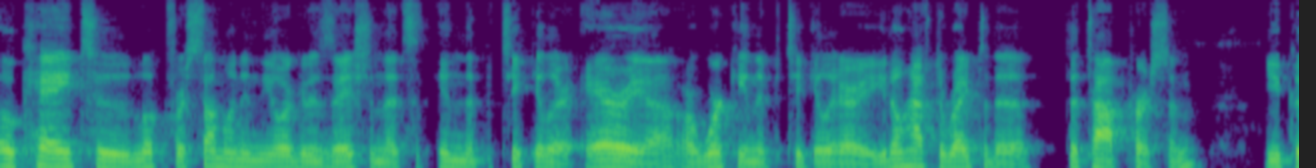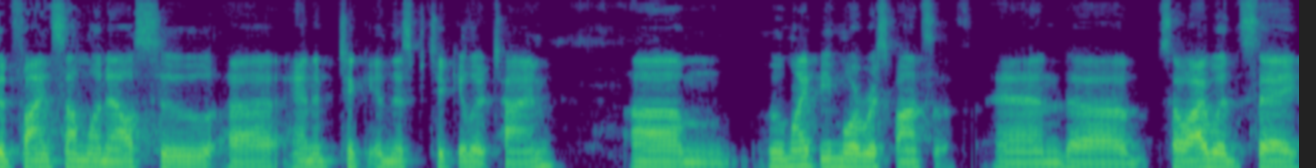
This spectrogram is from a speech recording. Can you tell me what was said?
okay to look for someone in the organization that's in the particular area or working in the particular area. You don't have to write to the the top person. You could find someone else who, uh, and in, in this particular time, um, who might be more responsive. And uh, so I would say,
